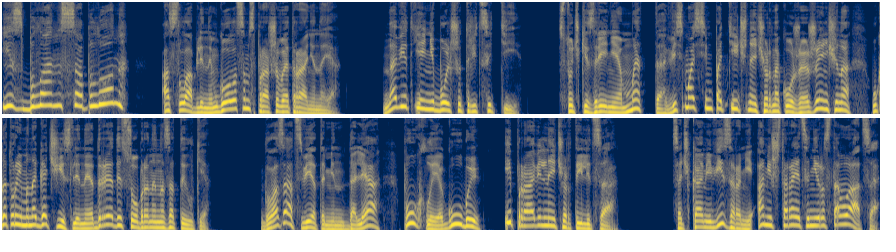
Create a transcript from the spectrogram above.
из Блан-Саблон?» Ослабленным голосом спрашивает раненая. На вид ей не больше тридцати. С точки зрения Мэтта, весьма симпатичная чернокожая женщина, у которой многочисленные дреды собраны на затылке. Глаза цвета миндаля, пухлые губы и правильные черты лица. С очками-визорами Амиш старается не расставаться,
